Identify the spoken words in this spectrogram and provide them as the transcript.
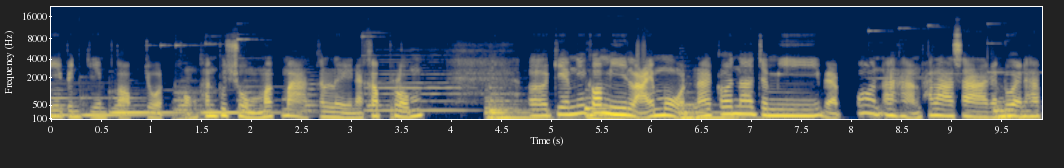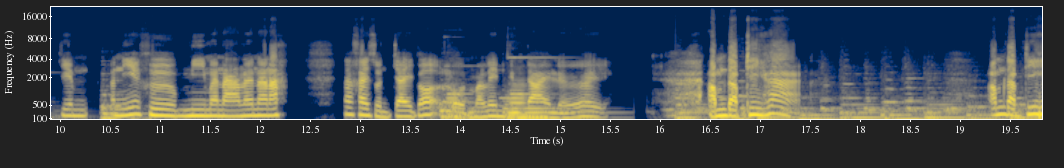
นี้เป็นเกมตอบโจทย์ของท่านผู้ชมมาก ๆ กันเลยนะครับผมเออเกมนี้ก็มีหลายโหมดนะ ก็น่าจะมีแบบป้อนอาหารพระราชากันด้วยนะครับ เกมอันนี้คือมีมานานแล้วนะนะ ถ้าใครสนใจก็โหลดมาเล่นกันได้เลยอันดับที่ 5อันดับที่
